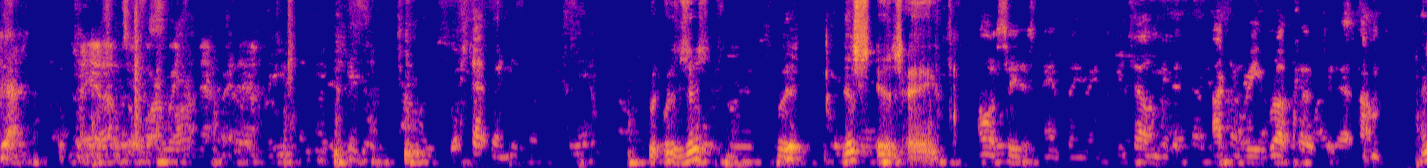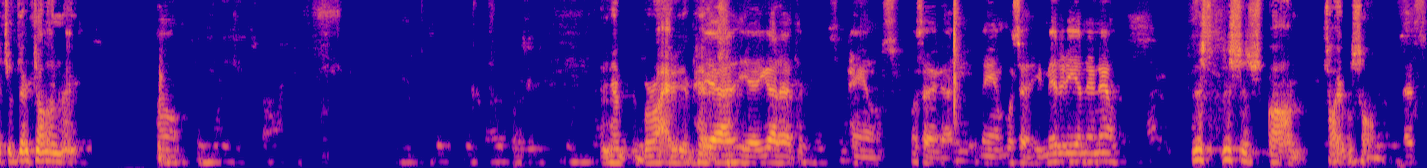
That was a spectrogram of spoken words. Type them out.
Yeah, I'm so far away from that right now. What's that one? What what is this? This is a, I wanna see this damn thing, man. You telling me that I can read rough code to that? I'm, that's what they're telling me. oh, And have a variety of heads. yeah, yeah, you gotta have the panels. What's that got? Damn, what's that? Humidity in there now? This, this is, um, soluble salt. That's,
